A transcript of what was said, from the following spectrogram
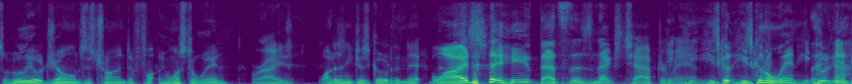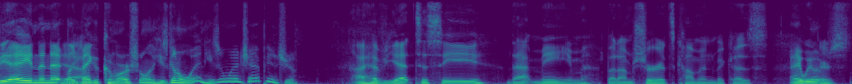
So Julio Jones is trying to. Fu- he wants to win. Right? Why doesn't he just go to the net? Why Nets? did he? That's his next chapter, He- man. he- he's gonna he's gonna win. He go to the NBA and then that, Yeah. like make a commercial and he's gonna win. He's gonna win a championship. I have yet to see that meme, but I'm sure it's coming because Hey, we there's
